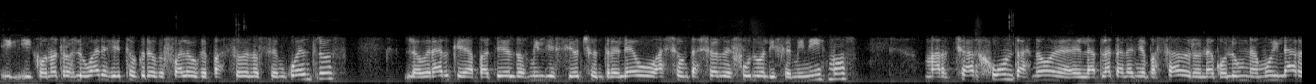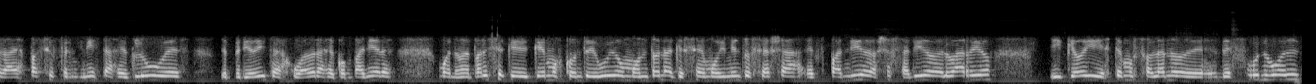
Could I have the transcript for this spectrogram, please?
y, y, con otros lugares, y esto creo que fue algo que pasó en los encuentros, lograr que a partir del 2018 entre Leu haya un taller de fútbol y feminismos marchar juntas, ¿no? En La Plata el año pasado era una columna muy larga de espacios feministas de clubes, de periodistas, de jugadoras, de compañeras. Bueno, me parece que, hemos contribuido un montón a que ese movimiento se haya expandido, haya salido del barrio y que hoy estemos hablando de, fútbol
